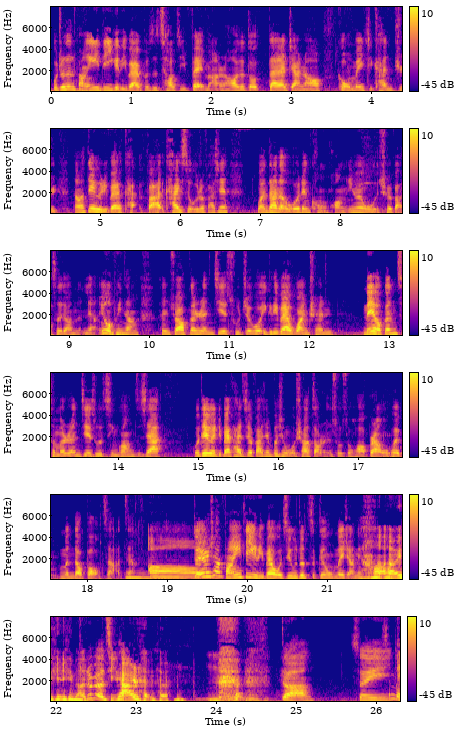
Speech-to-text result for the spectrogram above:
我就是防疫第一个礼拜不是超级废嘛，然后就都待在家，然后跟我妹一起看剧。然后第二个礼拜开发开始，我就发现。完蛋了，我有点恐慌，因为我缺乏社交能量。因为我平常很需要跟人接触，结果一个礼拜完全没有跟什么人接触情况之下，我第二个礼拜开始就发现不行，我需要找人说说话，不然我会闷到爆炸这样。哦，对，因为像防疫第一个礼拜，我几乎就只跟我妹讲电话而已，然后就没有其他人了。嗯，对啊，所以是没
